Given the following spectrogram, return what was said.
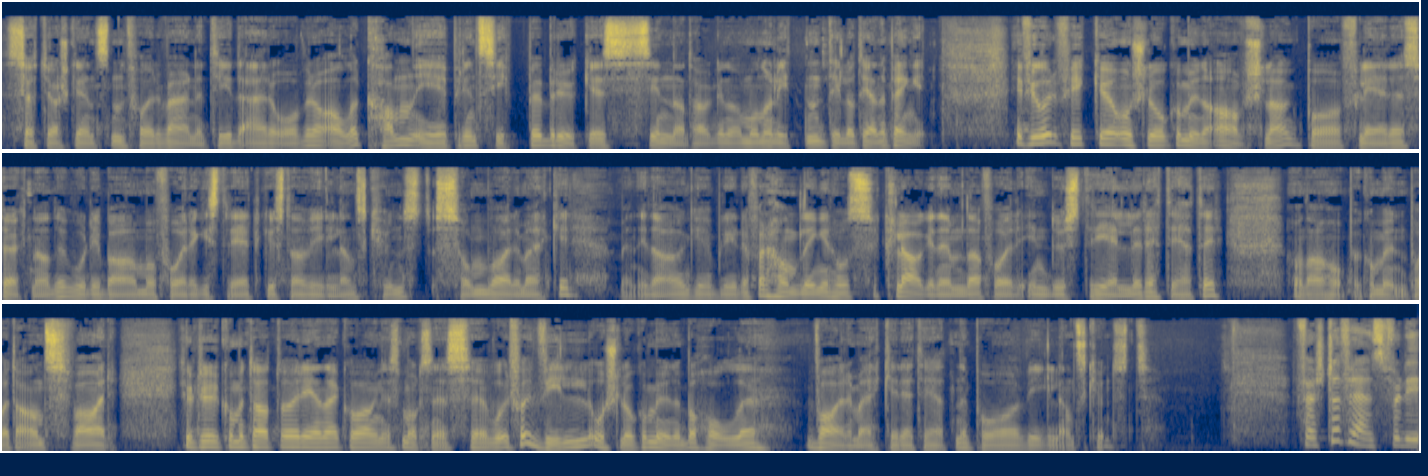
70-årsgrensen for vernetid er over, og alle kan i prinsippet bruke Sinnataggen og monolitten til å tjene penger. I fjor fikk Oslo kommune avslag på flere søknader hvor de ba om å få registrert Gustav Vigelands kunst som varemerker, men i dag blir det forhandlinger hos Klagenemnda for industrielle rettigheter, og da håper kommunen på et annet svar. Kulturkommentator i NRK Agnes Moxnes, hvorfor vil Oslo kommune beholde varemerkerettighetene på Vigelands kunst? Først og fremst fordi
